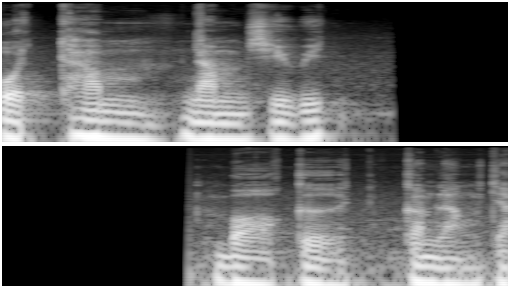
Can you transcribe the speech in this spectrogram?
บทธรรมนำชีวิต บ่อเกิดกำลังใจ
